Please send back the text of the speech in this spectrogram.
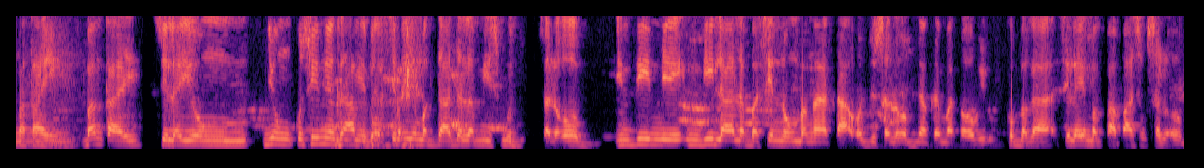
Patay. bangkay, sila yung yung kung sino yung deliver, sila yung magdadala mismo sa loob. Hindi ni hindi lalabasin ng mga tao doon sa loob ng crematorium. Kumbaga, sila yung magpapasok sa loob.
